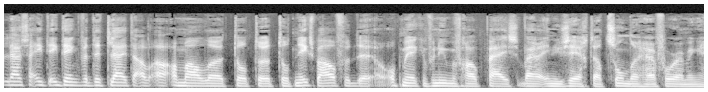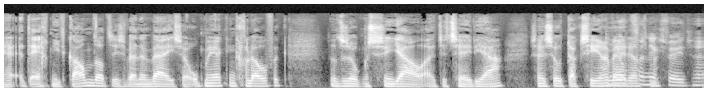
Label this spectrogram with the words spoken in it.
luister, ik, ik denk dat dit leidt al- al- allemaal eh, tot, eh, tot niks. Behalve de opmerking van u, mevrouw Pijs... waarin u zegt dat zonder hervorming het echt niet kan. Dat is wel een wijze opmerking, geloof ik. Dat is ook een signaal uit het CDA. Zijn zo taxeren wij dat? van niks weten, hè?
